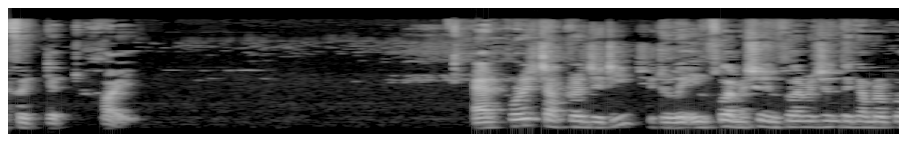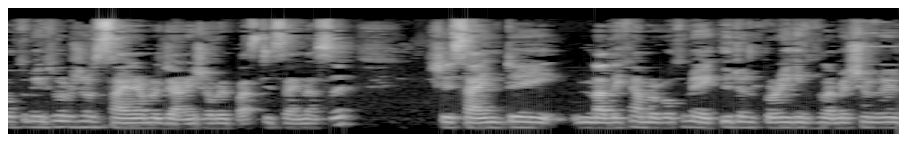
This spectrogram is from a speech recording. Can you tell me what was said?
এফেক্টেড হয় এরপরের চ্যাপ্টার যেটি, সেটা হলো ইনফ্লামেশন ইনফ্লামেশন থেকে আমরা প্রথমে ইনফ্লামেশন সাইন আমরা জানি, সবাই পাঁচটি সাইন আছে। সেই সাইনটাই না দেখে আমরা প্রথমে একিউট অ্যান্ড ক্রনিক ইনফ্লামেশনের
